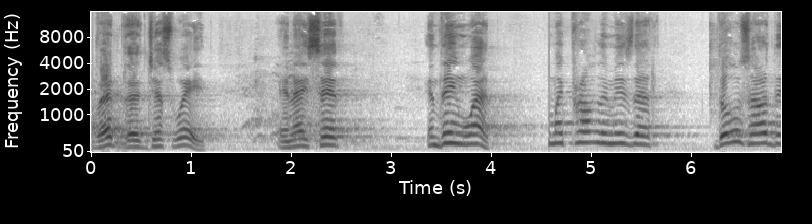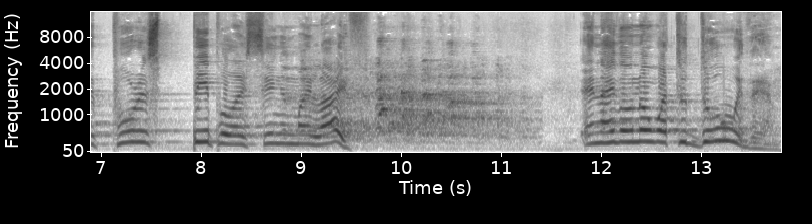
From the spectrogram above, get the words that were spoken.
But uh, just wait. And I said, and then what? My problem is that those are the poorest people I've seen in my life. and I don't know what to do with them.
